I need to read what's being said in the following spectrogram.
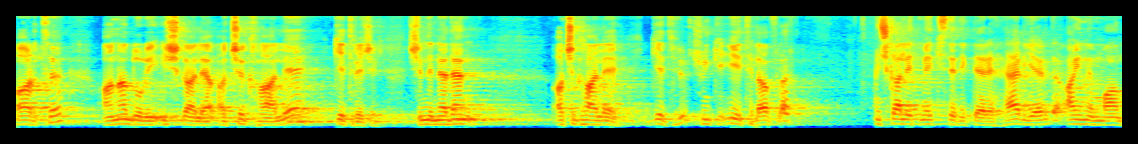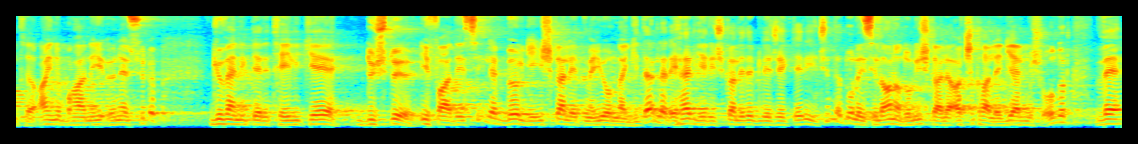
Artı Anadolu'yu işgale açık hale getirecek. Şimdi neden açık hale getirir. Çünkü itilaflar işgal etmek istedikleri her yerde aynı mantığı, aynı bahaneyi öne sürüp güvenlikleri tehlikeye düştüğü ifadesiyle bölgeyi işgal etme yoluna giderler. E her yeri işgal edebilecekleri için de dolayısıyla Anadolu işgale açık hale gelmiş olur ve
